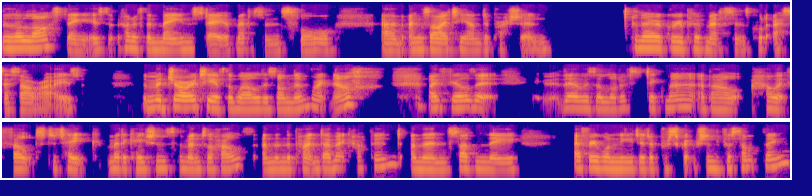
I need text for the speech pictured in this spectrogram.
and the last thing is kind of the mainstay of medicines for um, anxiety and depression. And there are a group of medicines called SSRIs. The majority of the world is on them right now. I feel that there was a lot of stigma about how it felt to take medications for mental health. And then the pandemic happened. And then suddenly everyone needed a prescription for something.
